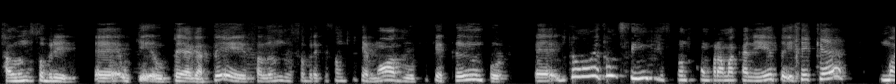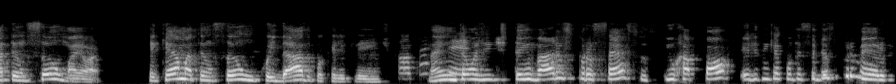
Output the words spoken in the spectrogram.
falando sobre é, o, que, o PHP, falando sobre a questão do que é módulo, o que é campo. É, então não é tão simples quanto comprar uma caneta e requer uma atenção maior, requer uma atenção, um cuidado com aquele cliente. Né? Então a gente tem vários processos e o rapó ele tem que acontecer desde o primeiro,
